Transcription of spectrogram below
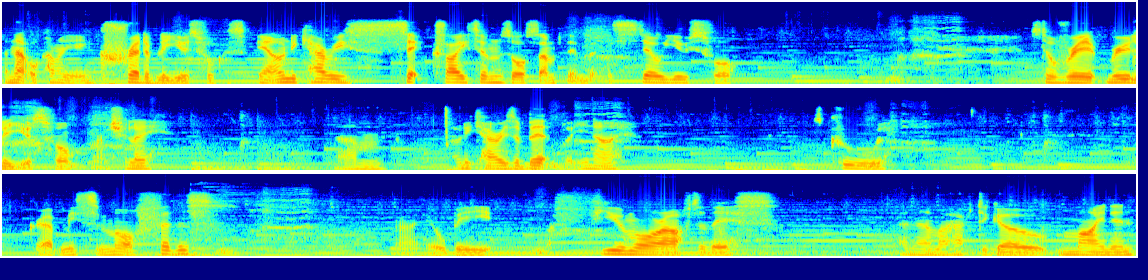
And that will come in incredibly useful because it only carries 6 items or something, but it's still useful. Still re really useful, actually. Um, only carries a bit, but you know, it's cool. Grab me some more feathers. Right, it'll be a few more after this and then I have to go mining,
